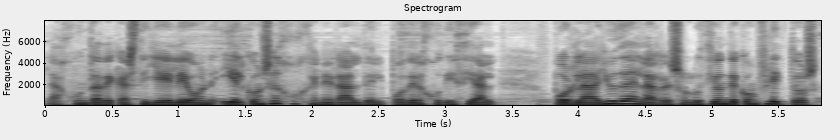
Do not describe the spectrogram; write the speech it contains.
la Junta de Castilla y León y el Consejo General del Poder Judicial por la ayuda en la resolución de conflictos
